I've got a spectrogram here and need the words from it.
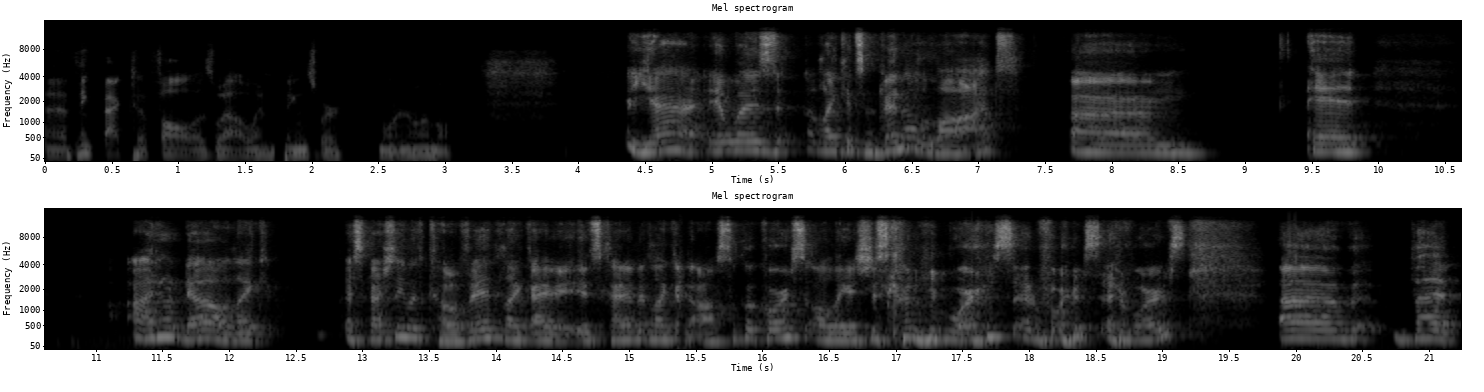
uh, think back to fall as well when things were more normal. Yeah, it was like it's been a lot. Um it I don't know, like especially with COVID, like I it's kind of been like an obstacle course, only it's just gotten worse and worse and worse. Um but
